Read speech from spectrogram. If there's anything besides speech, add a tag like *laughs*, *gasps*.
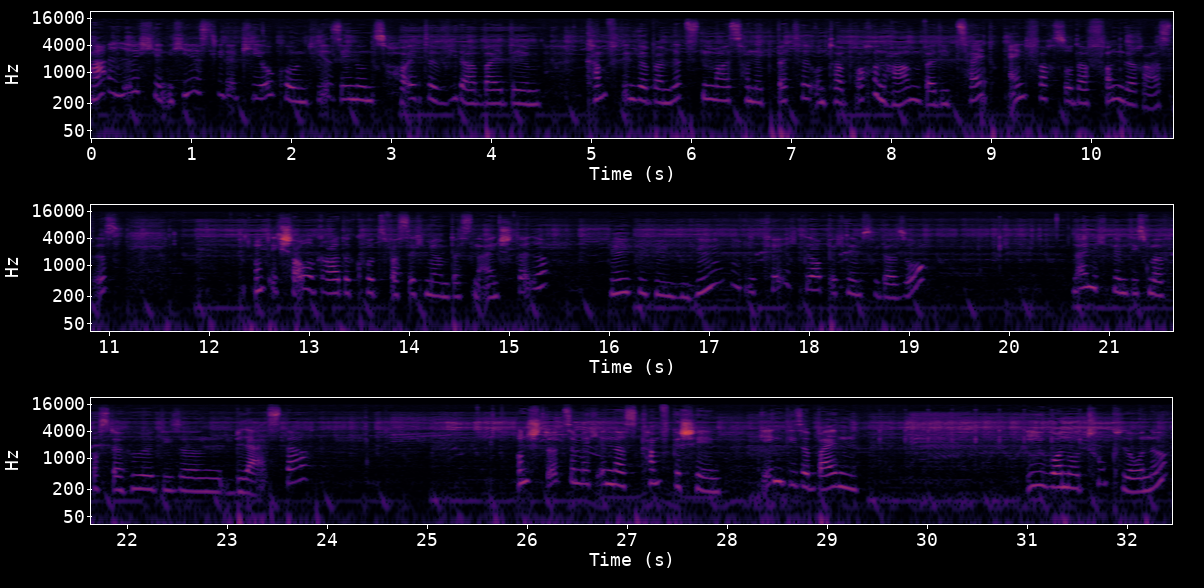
Hallöchen, hier ist wieder Kyoko und wir sehen uns heute wieder bei dem Kampf, den wir beim letzten Mal Sonic Battle unterbrochen haben, weil die Zeit einfach so davon gerast ist. Und ich schaue gerade kurz, was ich mir am besten einstelle. *laughs* Okay, ich glaube, ich nehme es wieder so. Nein, ich nehme diesmal aus der Höhe diesen Blaster und stürze mich in das Kampfgeschehen gegen diese beiden E102-Klone,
